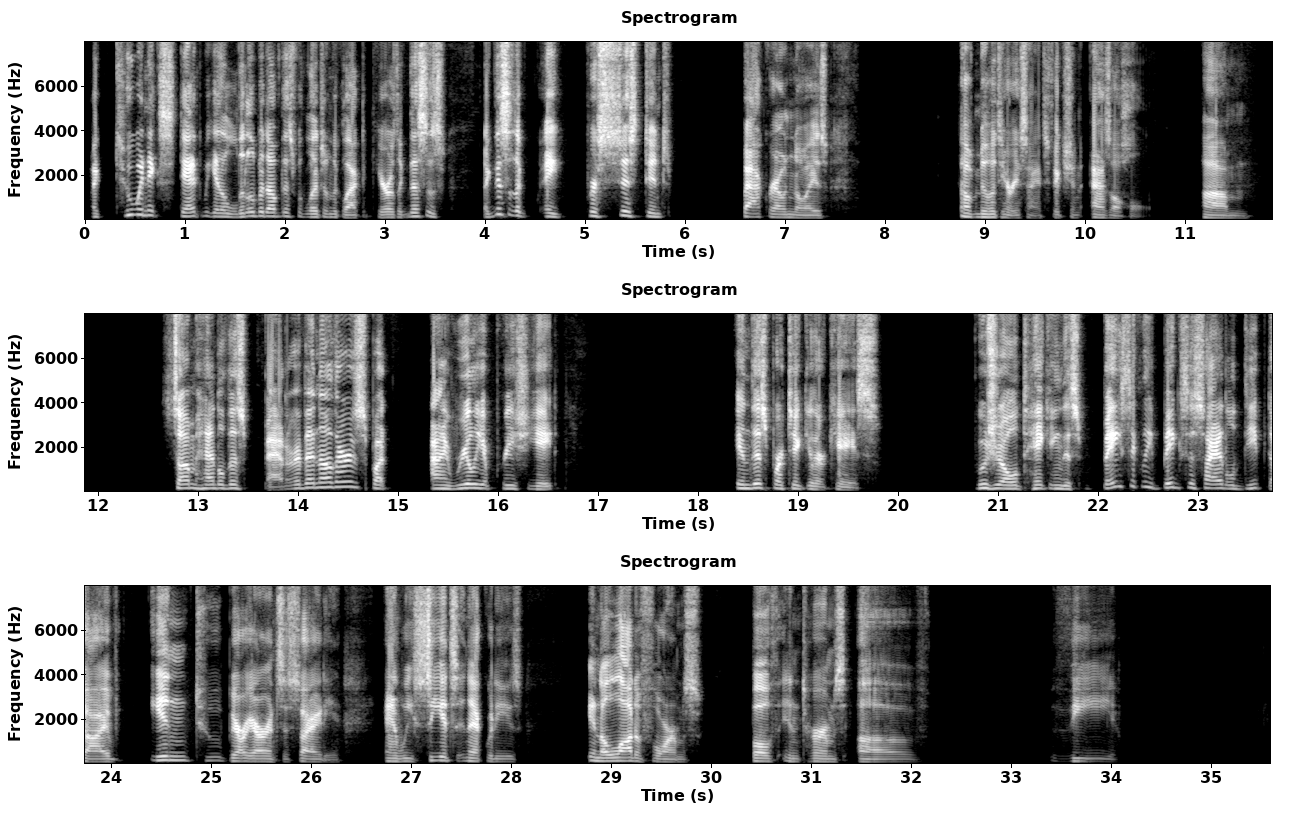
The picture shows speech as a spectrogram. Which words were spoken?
like to an extent we get a little bit of this with Legend of the Galactic Heroes. Like this is like this is a, a persistent background noise of military science fiction as a whole. Um some handle this better than others, but I really appreciate in this particular case Bujold taking this basically big societal deep dive into Barrayaran society. And we see its inequities in a lot of forms, both in terms of the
